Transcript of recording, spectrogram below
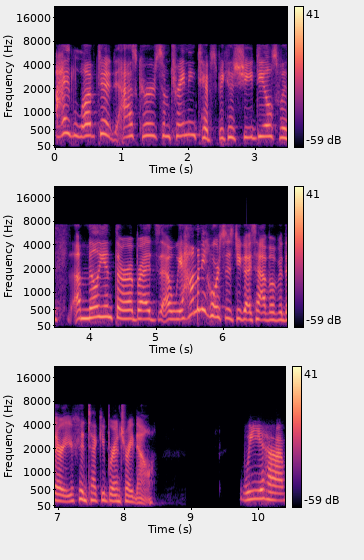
I'd love to ask her some training tips because she deals with a million thoroughbreds. Uh, we, how many horses do you guys have over there at your Kentucky branch right now? We have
